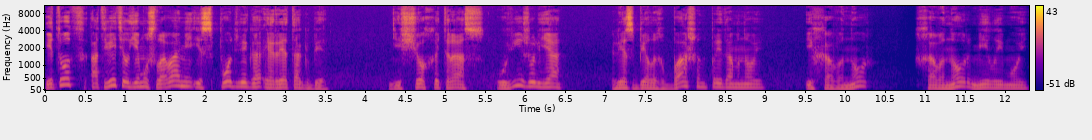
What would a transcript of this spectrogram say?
И тот ответил ему словами из подвига Эретагбе. «Еще хоть раз увижу ли я лес белых башен предо мной, и Хавнор, Хавнор, милый мой,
